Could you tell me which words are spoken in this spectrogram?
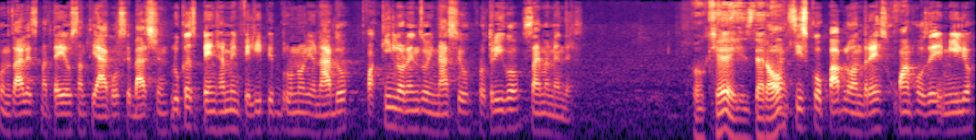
González, Mateo, Santiago, Sebastian, Lucas, Benjamin, Felipe, Bruno, Leonardo, Joaquín, Lorenzo, Ignacio, Rodrigo, Simon Mendez. Okay, is that all? Francisco, Pablo, Andrés, Juan José, Emilio,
